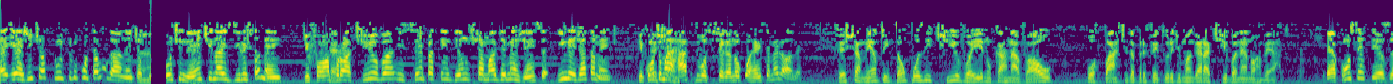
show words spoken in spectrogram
é, e a gente atua em tudo quanto é lugar, né? A gente é. atua no continente e nas ilhas também, de forma é. proativa e sempre atendendo o chamado de emergência imediatamente. E quanto mais rápido você chegar na ocorrência, melhor, né? Fechamento então positivo aí no Carnaval por parte da Prefeitura de Mangaratiba, né, Norberto? É, com certeza.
